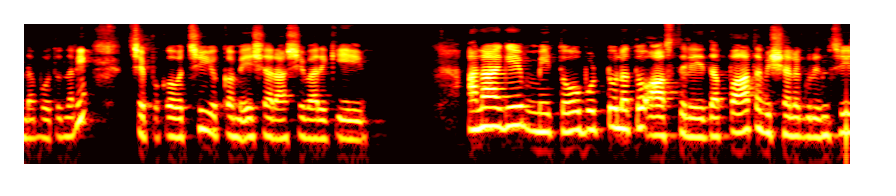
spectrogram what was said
ఉండబోతుందని చెప్పుకోవచ్చు. ఈ యొక్క మేషరాశి వారికి. అలాగే మీ తోబుట్టులతో ఆస్తి లేదా పాత విషయాల గురించి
